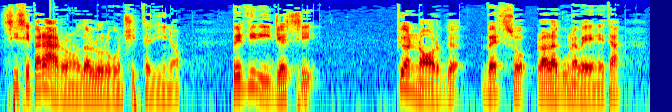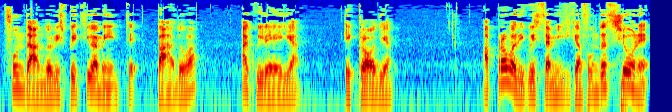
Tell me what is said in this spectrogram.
si separarono dal loro concittadino per dirigersi più a nord verso la laguna veneta, fondando rispettivamente Padova, Aquileia e Clodia. A prova di questa mitica fondazione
